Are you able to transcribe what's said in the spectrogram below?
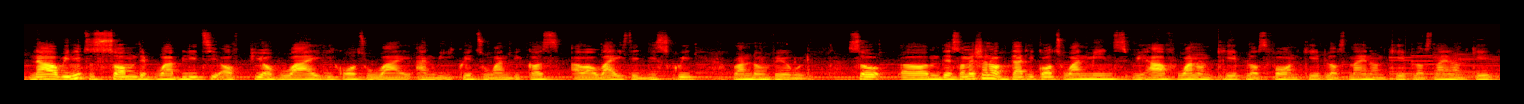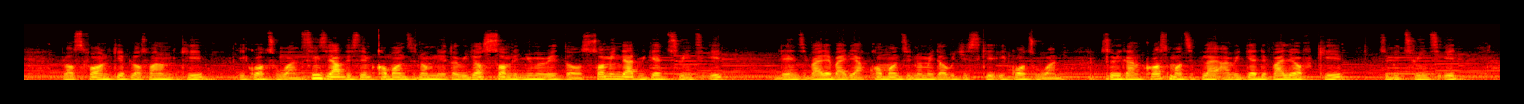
Now we need to sum the probability of p of y equal to y and we equate to 1 because our y is a discrete random variable. So um, the summation of that equals 1 means we have 1 on k plus 4 on k plus 9 on k plus 9 on k plus 4 on k plus 1 on k equal to 1 since they have the same common denominator we just sum the numerator. Summing that we get 28 then divided by their common denominator which is k equal to 1 so we can cross multiply and we get the value of k to be 28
